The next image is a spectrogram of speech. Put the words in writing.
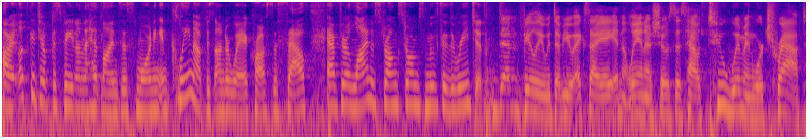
All right, let's get you up to speed on the headlines this morning. And cleanup is underway across the South after a line of strong storms moved through the region. Devin Feely with WXIA in Atlanta shows us how two women were trapped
